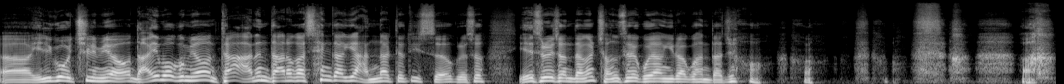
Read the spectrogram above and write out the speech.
아, 1957이며 나이 먹으면 다 아는 단어가 생각이 안 날 때도 있어요. 그래서 예술의 전당을 전설의 고향이라고 한다죠. 아,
